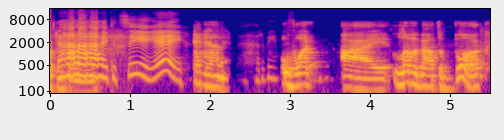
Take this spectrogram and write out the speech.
Admit. Looking for me. I could see. Yay. and How to be. what I love about the book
